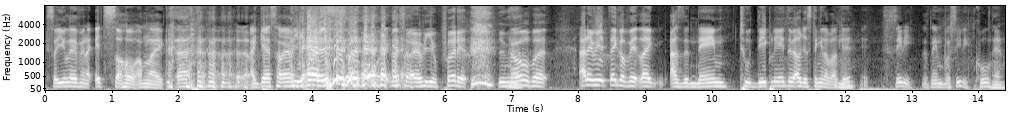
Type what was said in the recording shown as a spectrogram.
so you live in a it's a hoe. I'm like, I guess however you put it. I guess however you put it, you know? But I didn't really think of it like as the name too deeply into it. I was just thinking of, okay, mm. city, the name of a city. Cool. yeah.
